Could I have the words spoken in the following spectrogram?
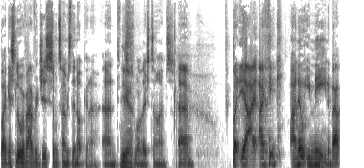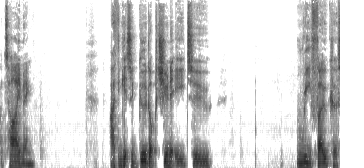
But I guess law of averages sometimes they're not gonna, and this Yeah. is one of those times. Um, but yeah, I, I think I know what you mean about the timing. I think it's a good opportunity to refocus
